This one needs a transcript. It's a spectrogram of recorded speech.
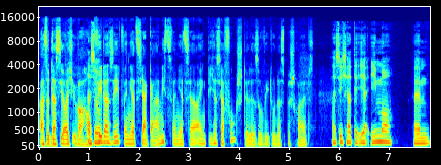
Also, dass ihr euch überhaupt also, wieder seht, wenn jetzt ja gar nichts, wenn jetzt ja eigentlich ist ja Funkstille, so wie du das beschreibst. Also ich hatte ihr immer ähm,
